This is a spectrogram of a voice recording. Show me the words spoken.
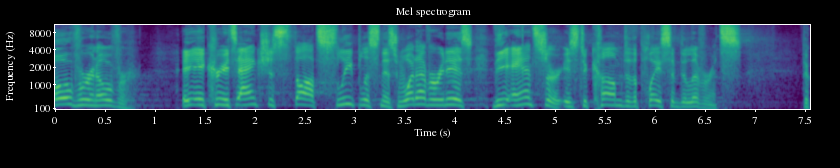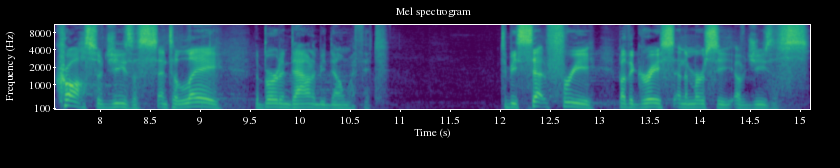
over and over it, it creates anxious thoughts sleeplessness whatever it is the answer is to come to the place of deliverance the cross of Jesus and to lay the burden down and be done with it. To be set free by the grace and the mercy of Jesus.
